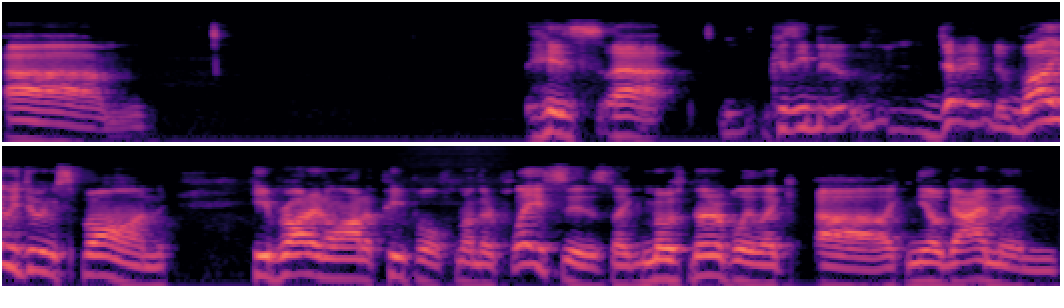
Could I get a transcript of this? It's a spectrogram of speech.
um, his because he while he was doing Spawn, he brought in a lot of people from other places. Like most notably, like uh, like Neil Gaiman,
